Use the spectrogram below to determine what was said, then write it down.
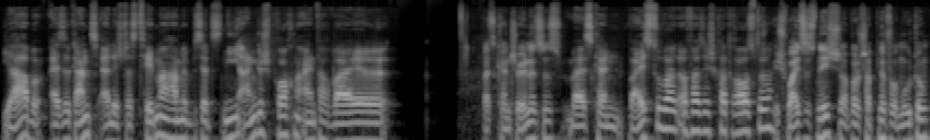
Ja, aber also ganz ehrlich, das Thema haben wir bis jetzt nie angesprochen, einfach weil. Weil es kein schönes ist. Weil es kein. Weißt du, auf was ich gerade raus will? Ich weiß es nicht, aber ich habe eine Vermutung.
